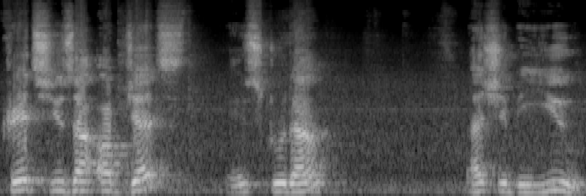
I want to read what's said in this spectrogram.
Create user objects. You scroll down. That should be you.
